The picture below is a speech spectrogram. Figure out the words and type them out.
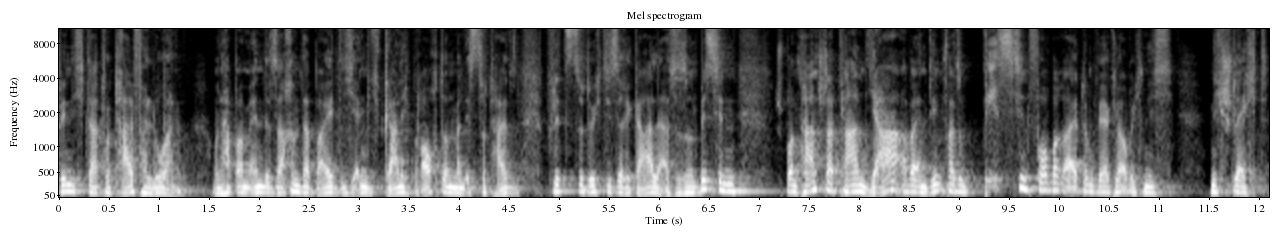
bin ich da total verloren und habe am Ende Sachen dabei, die ich eigentlich gar nicht brauchte und man ist total, flitzt so durch diese Regale. Also so ein bisschen spontan statt Plan, ja, aber in dem Fall so ein bisschen Vorbereitung wäre, glaube ich, nicht, nicht schlecht,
